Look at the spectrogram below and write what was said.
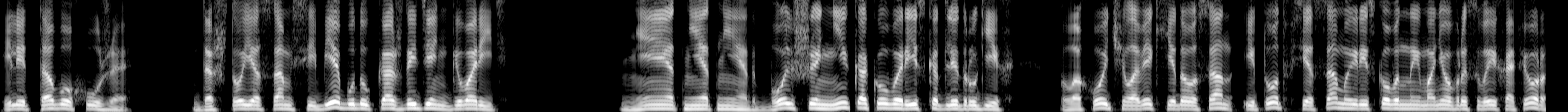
или того хуже? Да что я сам себе буду каждый день говорить? Нет, нет, нет, больше никакого риска для других. Плохой человек Хидоусан и тот все самые рискованные маневры своих афер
